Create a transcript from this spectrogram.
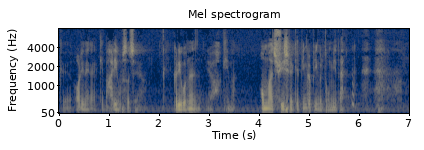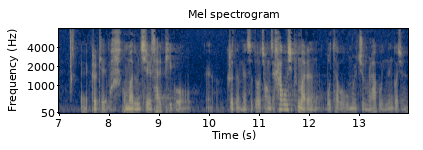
그 어린애가 이렇게 말이 없어져요. 그리고는 이렇게 막 엄마 주위를 이렇게 빙글빙글 돕니다. 그렇게 막 엄마 눈치를 살피고 그러면서도 정작 하고 싶은 말은 못하고 우물쭈물 하고 있는 거죠.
